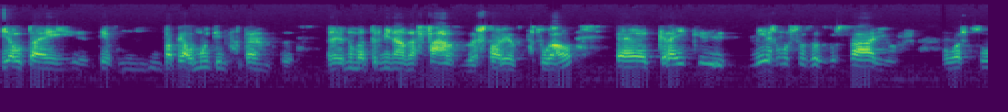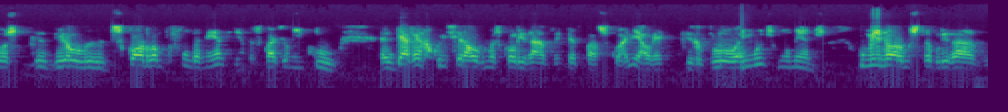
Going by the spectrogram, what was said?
ele tem, teve um papel muito importante uh, numa determinada fase da história de Portugal. Uh, creio que mesmo os seus adversários ou as pessoas que dele discordam profundamente, entre as quais eu me incluo, eh, devem reconhecer algumas qualidades em Pedro Passos Coelho, é alguém que revelou em muitos momentos uma enorme estabilidade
